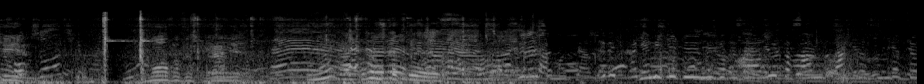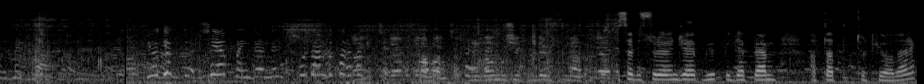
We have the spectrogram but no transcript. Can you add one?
şeyi. Muhafazası yani Gemici düğümü gibi bağlayıp da arkasında sökmek lazım. Yok yok şey yapmayın dönmeyin. Buradan bu tarafa gideceğiz. Tamam. Buradan bu şekilde üstüne atacağız. Kısa bir süre önce büyük bir deprem atlattık Türkiye olarak.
